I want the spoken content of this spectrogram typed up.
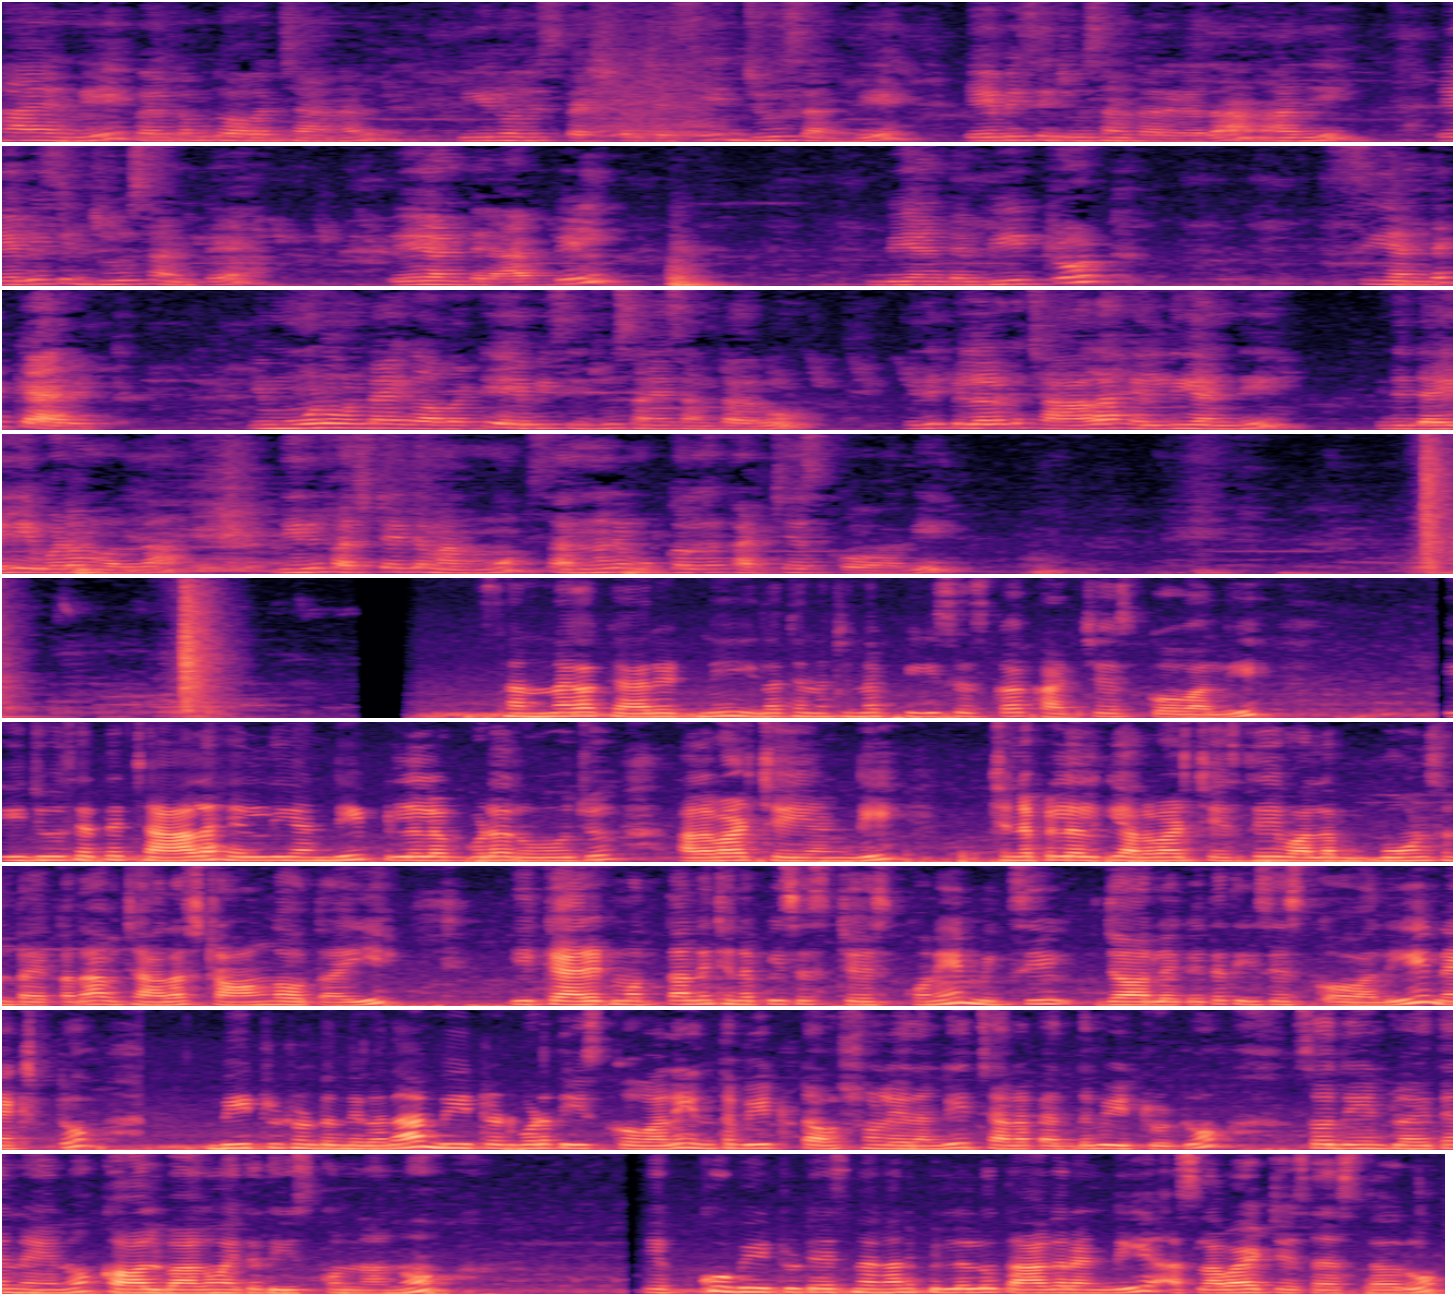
Hi అండి. Welcome to our channel. ఈరోజు special వచ్చేసి జ్యూస్ అండి. ఏబీసీ జ్యూస్ అంటారు కదా అది. ఏబీసీ జ్యూస్ అంటే ఏ అంటే యాపిల్ బి అంటే బీట్రూట్ సి అంటే క్యారెట్. ఈ మూడు ఉంటాయి కాబట్టి ఏబీసీ జ్యూస్ అనేసి అంటారు. ఇది పిల్లలకు చాలా హెల్దీ అండి. ఇది డైలీ ఇవ్వడం వల్ల దీన్ని ఫస్ట్ అయితే మనము సన్నని ముక్కలుగా కట్ చేసుకోవాలి. సన్నగా క్యారెట్ని ఇలా చిన్న చిన్న పీసెస్గా కట్ చేసుకోవాలి. ఈ జ్యూస్ అయితే చాలా హెల్దీ అండి. పిల్లలకు కూడా రోజు అలవాటు చేయండి. చిన్నపిల్లలకి అలవాటు చేస్తే వాళ్ళ బోన్స్ ఉంటాయి కదా అవి చాలా స్ట్రాంగ్ అవుతాయి. ఈ క్యారెట్ మొత్తాన్ని చిన్న పీసెస్ చేసుకొని మిక్సీ జార్లోకి అయితే తీసేసుకోవాలి. నెక్స్ట్ బీట్రూట్ ఉంటుంది కదా బీట్రూట్ కూడా తీసుకోవాలి. ఇంత బీట్రూట్ అవసరం లేదండి. చాలా పెద్ద బీట్రూట్. సో దీంట్లో అయితే నేను కాల్ భాగం అయితే తీసుకున్నాను. ఎక్కువ బీట్రూట్ వేసినా కానీ పిల్లలు తాగరండి. అసలు అవాయిడ్ చేసేస్తారు.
